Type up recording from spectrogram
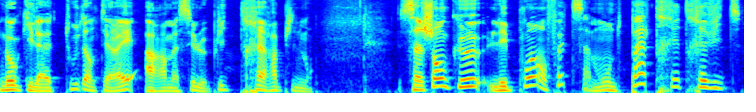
Donc il a tout intérêt à ramasser le pli très rapidement. Sachant que les points en fait ça monte pas très très vite.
